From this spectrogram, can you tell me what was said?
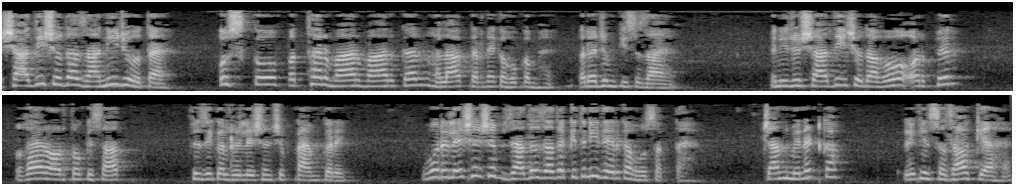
شادی شدہ زانی جو ہوتا ہے، اس کو پتھر مار مار کر ہلاک کرنے کا حکم ہے، رجم کی سزا ہے۔ یعنی جو شادی شدہ ہو اور پھر غیر عورتوں کے ساتھ فزیکل ریلیشن شپ قائم کرے۔ وہ ریلیشن شپ زیادہ سے زیادہ کتنی دیر کا ہو سکتا ہے؟ چند منٹ کا؟ لیکن سزا کیا ہے؟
